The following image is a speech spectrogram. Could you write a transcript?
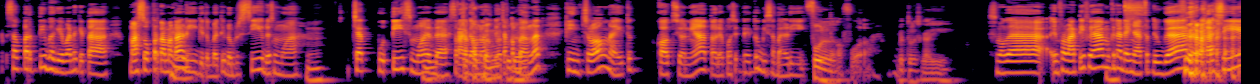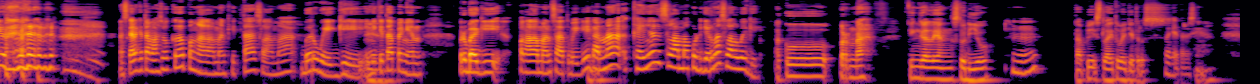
seperti bagaimana kita masuk pertama Hmm. kali gitu, berarti udah bersih, udah semua Hmm. cat putih semua Hmm. udah seragam Cakep lah, udah banget, cakep udah. banget, kinclong. Nah itu kautionnya atau depositnya itu bisa balik full gitu, full. betul sekali Semoga informatif ya. Mungkin Hmm. ada yang nyatet juga. Terima kasih. nah, sekarang kita masuk ke pengalaman kita selama ber-WG. Ini Iya. kita pengen berbagi pengalaman saat WG Hmm. karena kayaknya selama aku di Jerman selalu WG. aku pernah tinggal yang studio Hmm, tapi setelah itu WG terus WG terus ya.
